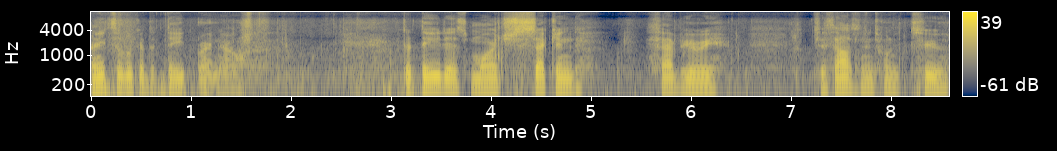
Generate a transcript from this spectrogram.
I need to look at the date right now. The date is March 2nd, February 2022.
